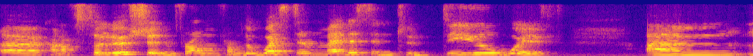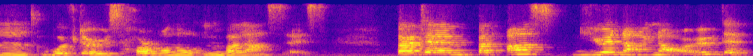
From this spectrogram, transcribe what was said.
uh, kind of solution from, from the Western medicine to deal with um, with those hormonal imbalances. But um, but as you and I know that,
